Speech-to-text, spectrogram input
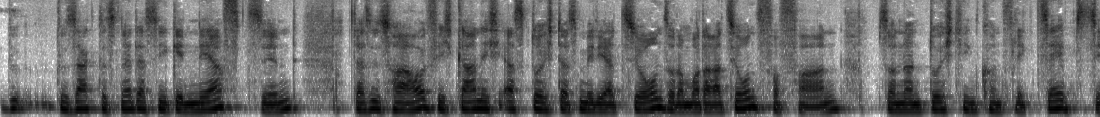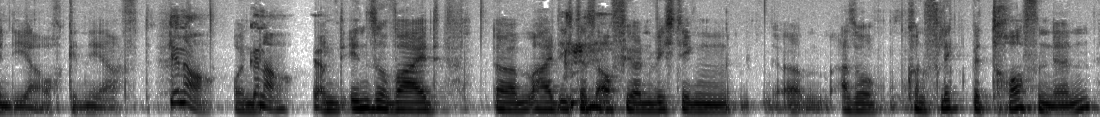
du, du sagtest, ne, dass sie genervt sind, das ist häufig gar nicht erst durch das Mediations- oder Moderationsverfahren, sondern durch den Konflikt selbst sind die ja auch genervt. Genau, und, genau. Ja. Und insoweit ähm, halte ich das auch für einen wichtigen, ähm, also Konfliktbetroffenen,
